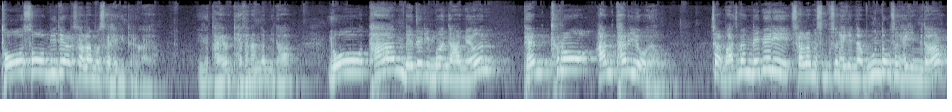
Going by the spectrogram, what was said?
도소미디알 살라머스가 핵이 들어가요. 이거 다이런 대단한 겁니다. 요 다음 레벨이 뭐냐 하면 벤트로 안타리오요. 자, 마지막 레벨이 살라머스 무슨 핵이냐면 운동성 핵입니다.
